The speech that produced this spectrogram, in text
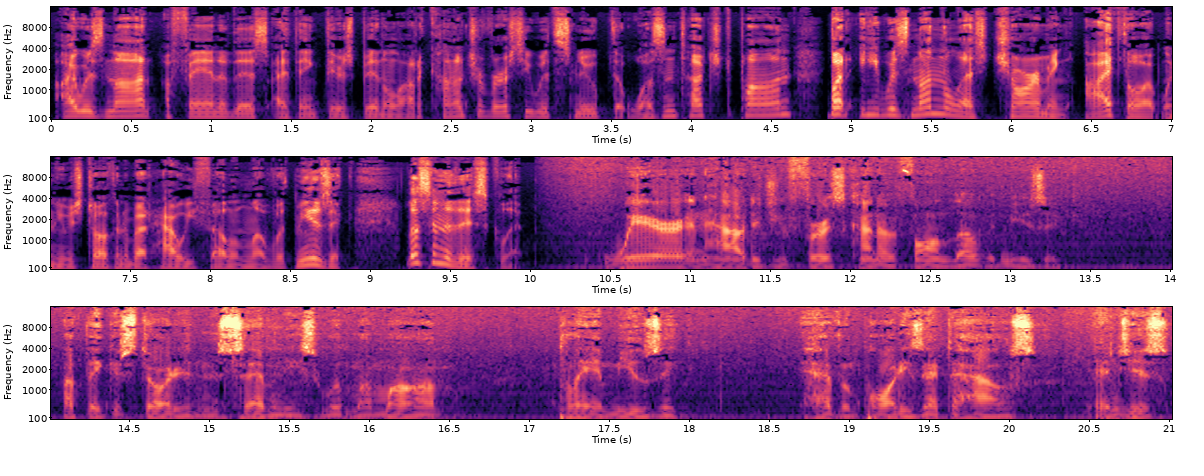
I was not a fan of this. I think there's been a lot of controversy with Snoop that wasn't touched upon, but he was nonetheless charming, I thought, when he was talking about how he fell in love with music. Listen to this clip. Where and how did you first kind of fall in love with music? I think it started in the 70s with my mom playing music, having parties at the house, and just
